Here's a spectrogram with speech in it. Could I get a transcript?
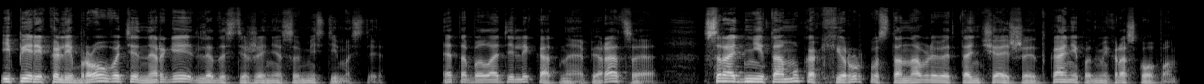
и перекалибровывать энергии для достижения совместимости. Это была деликатная операция, сродни тому, как хирург восстанавливает тончайшие ткани под микроскопом.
